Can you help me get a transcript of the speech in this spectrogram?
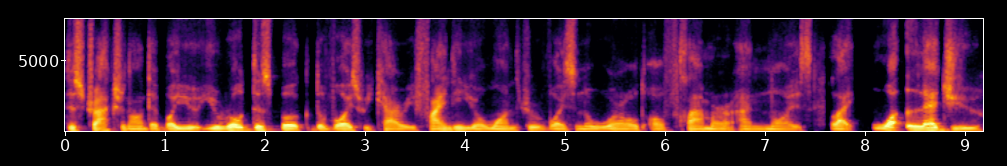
distraction on there but you you wrote this book the voice we carry finding your one true voice in a world of clamor and noise. Like what led you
